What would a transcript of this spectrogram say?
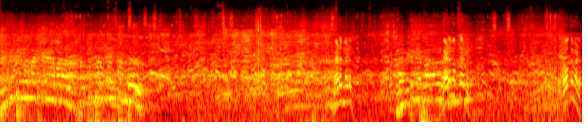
రెండు టీంలు మట్టుకే నిలబడాలి Sathupalli Sanduru madam madam. Madam ఒకసారి madam. Okay madam.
